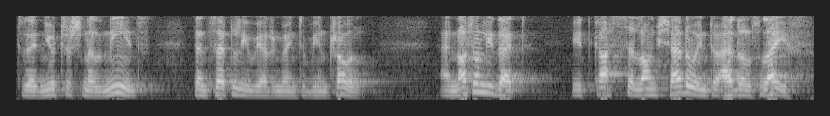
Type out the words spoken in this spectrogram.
to their nutritional needs, then certainly we are going to be in trouble. And not only that, it casts a long shadow into adult life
